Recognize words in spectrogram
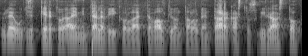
Yle Uutiset kertoi aiemmin tällä viikolla, että valtiontalouden tarkastusvirasto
